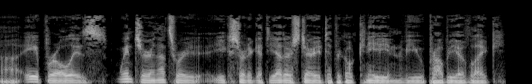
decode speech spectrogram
uh, April is winter, and that's where you sort of get the other stereotypical Canadian view, probably of like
